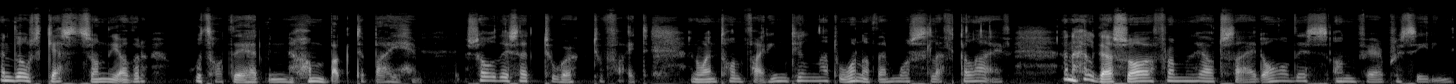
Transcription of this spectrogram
and those guests on the other who thought they had been humbugged by him. So they set to work to fight, and went on fighting till not one of them was left alive. And Helga saw from the outside all this unfair proceeding.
